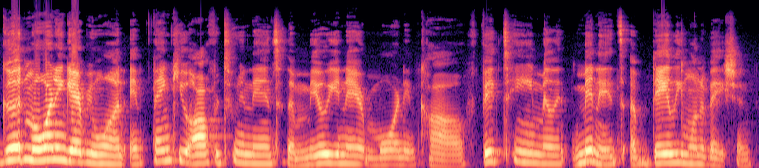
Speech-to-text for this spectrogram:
Good morning, everyone, and thank you all for tuning in to the Millionaire Morning Call 15 minutes of daily motivation.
